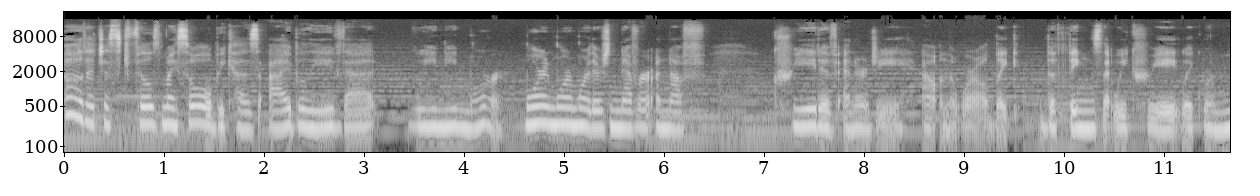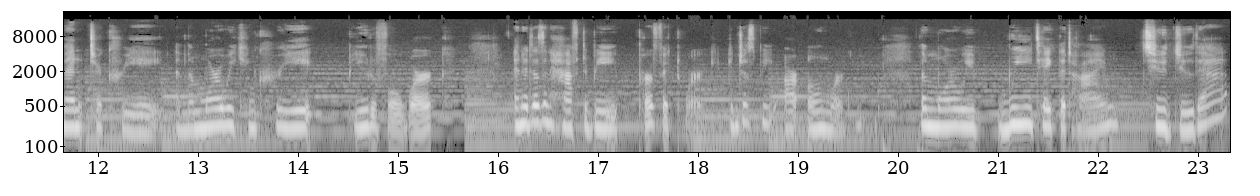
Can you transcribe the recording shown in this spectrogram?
oh, that just fills my soul because I believe that we need more, more and more and more. There's never enough creative energy out in the world. Like the things that we create, like we're meant to create. And the more we can create beautiful work, and it doesn't have to be perfect work, it can just be our own work. The more we we take the time to do that,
